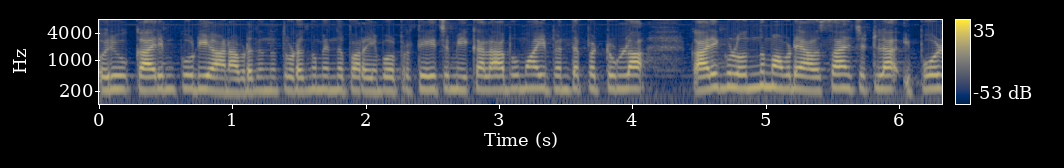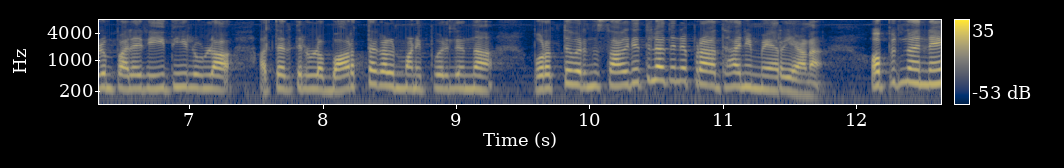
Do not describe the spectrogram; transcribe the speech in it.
ഒരു കാര്യം കൂടിയാണ് അവിടെ നിന്ന് തുടങ്ങുമെന്ന് പറയുമ്പോൾ പ്രത്യേകിച്ചും ഈ കലാപവുമായി ബന്ധപ്പെട്ടുള്ള കാര്യങ്ങളൊന്നും അവിടെ അവസാനിച്ചിട്ടില്ല. ഇപ്പോഴും പല രീതിയിലുള്ള അത്തരത്തിലുള്ള വാർത്തകൾ മണിപ്പൂരിൽ നിന്ന് പുറത്തു വരുന്ന സാഹചര്യത്തിൽ അതിന് പ്രാധാന്യമേറെയാണ്. ഒപ്പം തന്നെ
